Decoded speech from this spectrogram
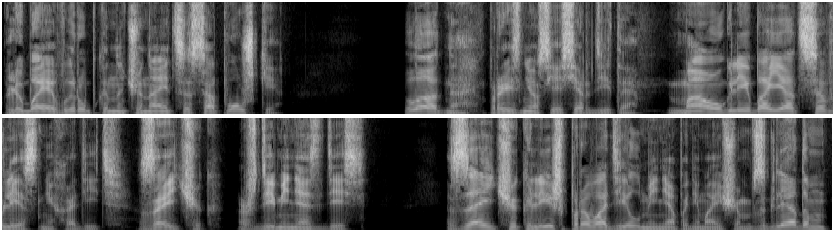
любая вырубка начинается с опушки. «Ладно», — произнес я сердито, — «Маугли боятся в лес не ходить. Зайчик, жди меня здесь». Зайчик лишь проводил меня понимающим взглядом,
